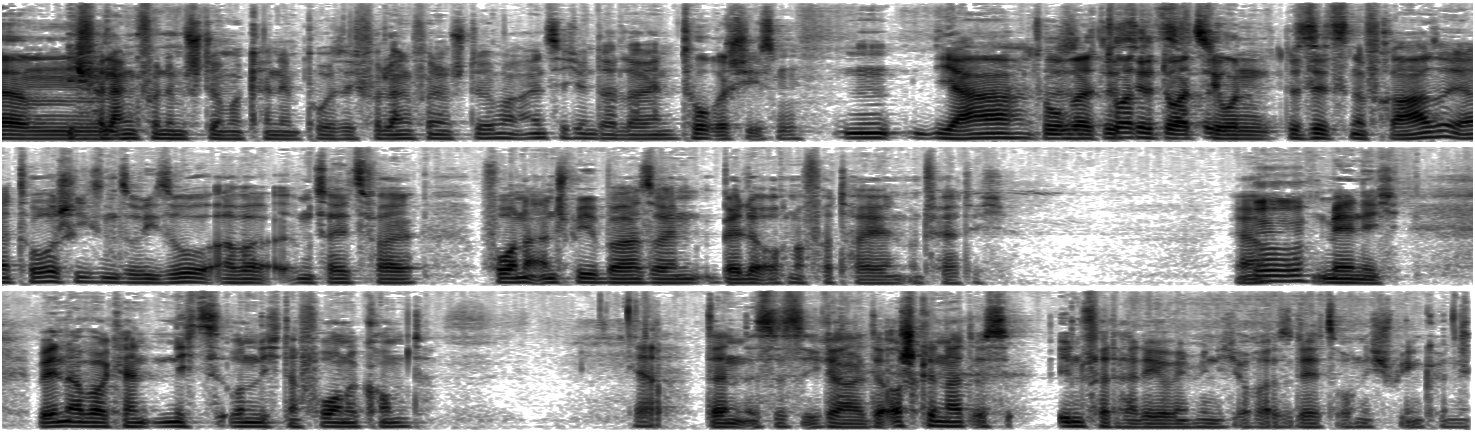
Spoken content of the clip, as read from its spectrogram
Ähm, Ich verlange von dem Stürmer keine Impulse. Ich verlange von dem Stürmer einzig und allein. Tore schießen. Ja, Tore- das, das, ist Torsituationen. jetzt, das ist jetzt eine Phrase, ja, Tore schießen sowieso, aber im Zweifelsfall vorne anspielbar sein, Bälle auch noch verteilen und fertig. Ja, Mhm. mehr nicht. Wenn aber kein, nichts ordentlich nach vorne kommt, Ja. dann ist es egal. Der Oschkenat ist Innenverteidiger, wenn ich mich nicht irre, also der jetzt auch nicht spielen können.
